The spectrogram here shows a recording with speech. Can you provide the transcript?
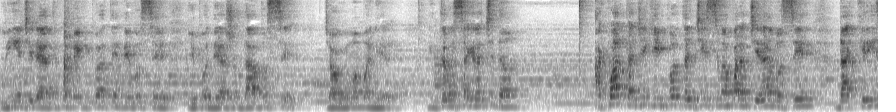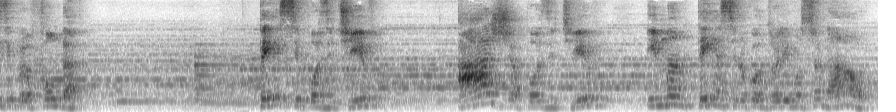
Linha direta comigo para atender você e poder ajudar você de alguma maneira. Então essa gratidão. A quarta dica importantíssima para tirar você da crise profunda. Pense positivo, haja positivo e mantenha-se no controle emocional.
